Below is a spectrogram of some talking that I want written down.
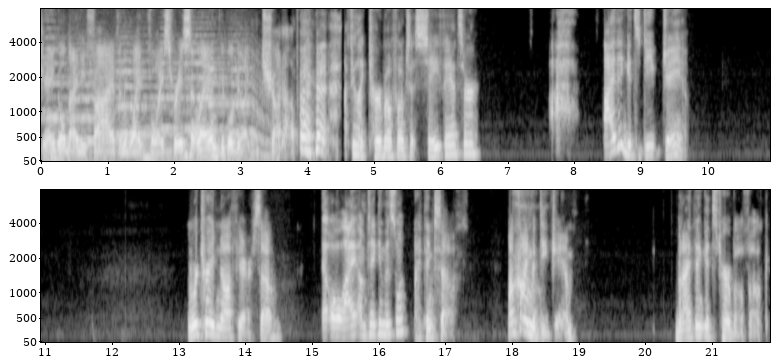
Jangle 95 and White Voice recently. And people will be like, shut up. I feel like Turbo Folk's a safe answer. Ah, I think it's deep jam. We're trading off here. So uh, Oh, I, I'm taking this one. I think so. I'm fine with Deep Jam, but I think it's Turbo Folk.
